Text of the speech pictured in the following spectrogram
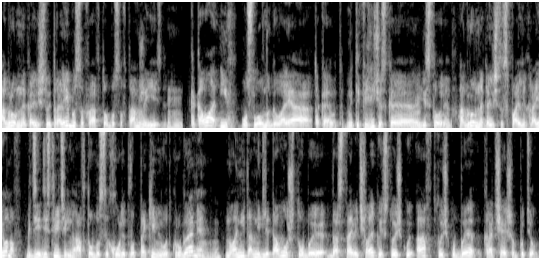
Огромное количество и троллейбусов, и автобусов там же ездят. Мгм. Какова их, условно говоря, такая вот метафизическая Мгм. история? Огромное количество спальных районов, где действительно автобусы ходят вот такими вот кругами, Мгм. но они там не для того, чтобы доставить человека из точки А в точку Б кратчайшим путем.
